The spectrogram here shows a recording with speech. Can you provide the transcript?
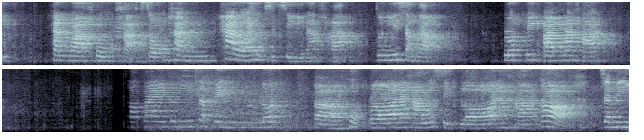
30 ธันวาคมค่ะ 264 นะคะ ตัวนี้สำหรับรถปิกอัพนะคะ ต่อไปตัวนี้จะเป็นรถเอ่อ6ล้อนะคะรถ10ล้อนะคะ ก็จะมี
